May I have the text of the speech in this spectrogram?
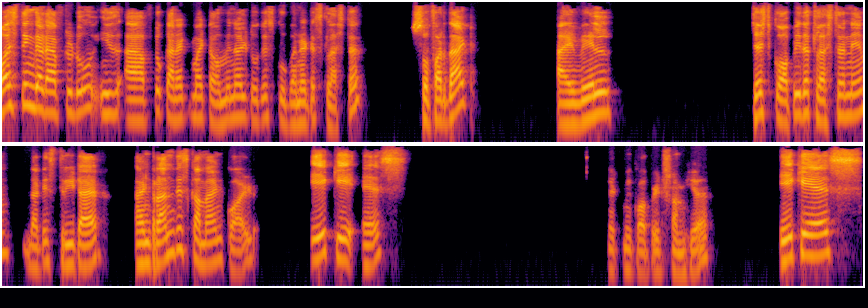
first thing that I have to do is I have to connect my terminal to this Kubernetes cluster. So for that, I will just copy the cluster name that is three tier and run this command called AKS. Let me copy it from here. AKS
